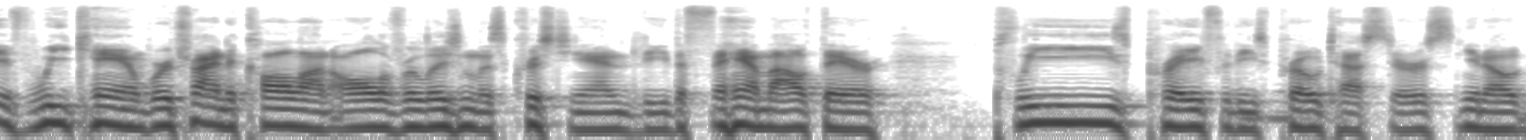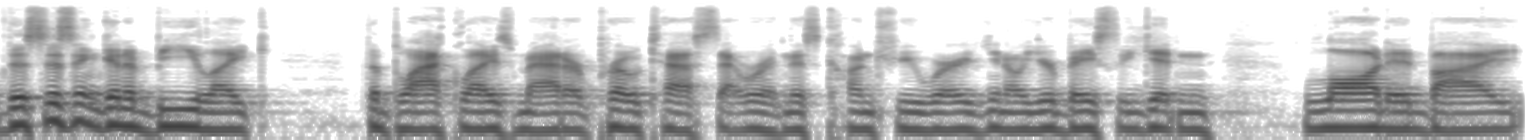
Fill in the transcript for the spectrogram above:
if we can, we're trying to call on all of religionless Christianity, the fam out there please pray for these protesters. You know, this isn't going to be like the Black Lives Matter protests that were in this country where, you know, you're basically getting lauded by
